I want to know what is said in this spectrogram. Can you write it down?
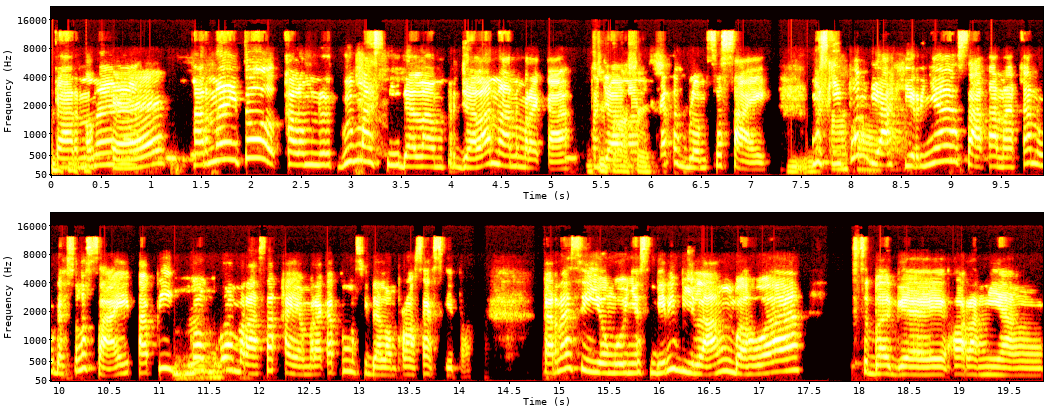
Karena oke. karena itu kalau menurut gue masih dalam perjalanan mereka. Perjalanan mereka tuh belum selesai. Meskipun di akhirnya seakan-akan udah selesai, tapi gue Mhm. gue merasa kayak mereka tuh masih dalam proses gitu. Karena si Yonggunya sendiri bilang bahwa sebagai orang yang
